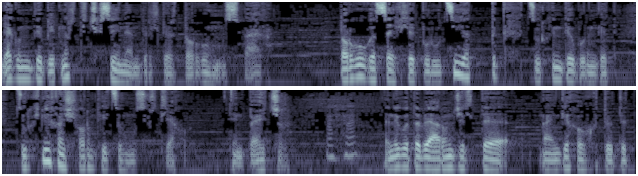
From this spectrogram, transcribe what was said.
Яг үүндээ бид нарт ч гэсэн энэ амьдрал дээр дургүй хүмүүс байгаа. Дургуугаасаа эхлээд бүр үзэн яддаг зүрхэндээ бүр ингээд зүрхнийхэн шоронд хийсэн хүмүүс хүртэл яг тэнд байж байгаа. Нэг удаа би 10 жилдээ ангийнхаа хүүхдүүдэд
